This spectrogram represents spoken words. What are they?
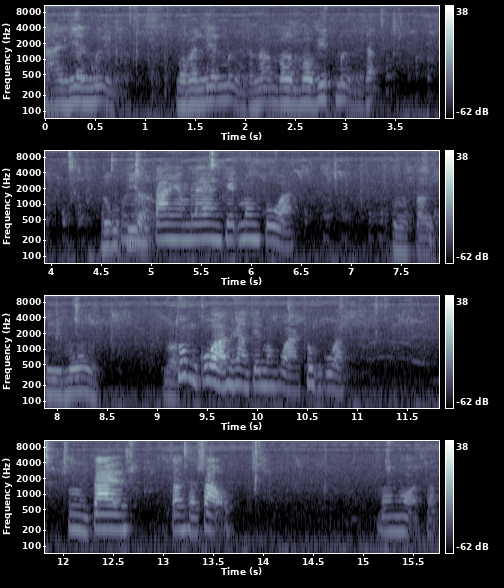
ตายเลี้ยนมือบ่เป็นเลี้ยนมือสำหรับบ่บ่วิดมือครับ ลุงคนเตี้ยตายยำแรงเจ็ดโมงกว่าเออตายสี่โมงทุ่มกว่าพี่น้องเจ็ดโมงกว่าทุ่มกว่าอืมตายตอนเสาร์ๆบางเหาะสัก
